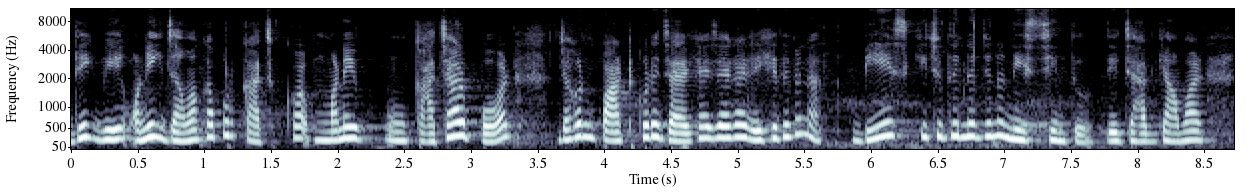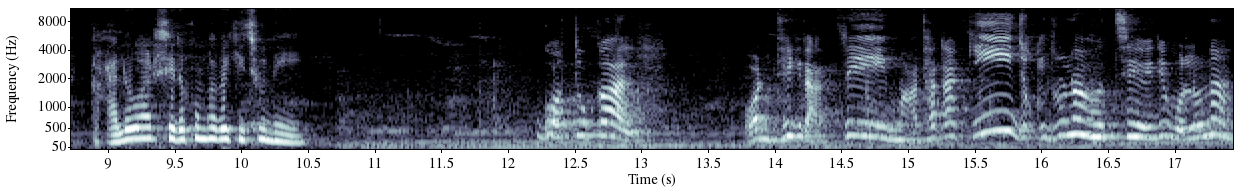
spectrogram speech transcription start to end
দেখবে অনেক জামা কাপড় কাচ ক- মানে কাচার পর যখন পাট করে জায়গায় জায়গায় রেখে দেবে না, বেশ কিছুদিনের জন্য নিশ্চিন্ত যে, যাকে আমার কালো আর সেরকমভাবে কিছু নেই। গতকাল অর্ধেক রাত্রে মাথাটা কি যন্ত্রণা হচ্ছে, ওই যে বলল না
